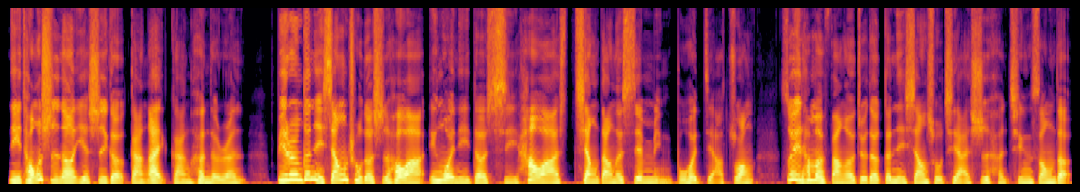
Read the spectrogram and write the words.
你同时呢也是一个敢爱敢恨的人。别人跟你相处的时候啊，因为你的喜好啊相当的鲜明，不会假装，所以他们反而觉得跟你相处起来是很轻松的。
